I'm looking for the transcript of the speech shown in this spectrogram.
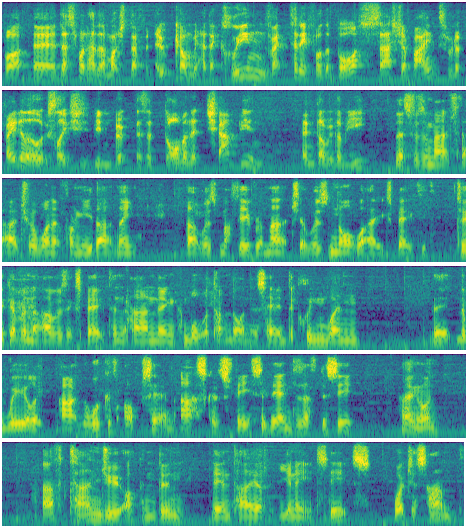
But uh, this one had a much different outcome. We had a clean victory for the boss, Sasha Banks, where it finally looks like she's been booked as a dominant champion in. WWE. This was a match that actually won it for me that night. That was my favourite match. It was not what I expected. Took everything that I was expecting and then completely turned on its head. The clean win, the the way like uh, the look of upset in Asuka's face at the end, as if to say, "Hang on, I've tanned you up and down the entire United States. What just happened?"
